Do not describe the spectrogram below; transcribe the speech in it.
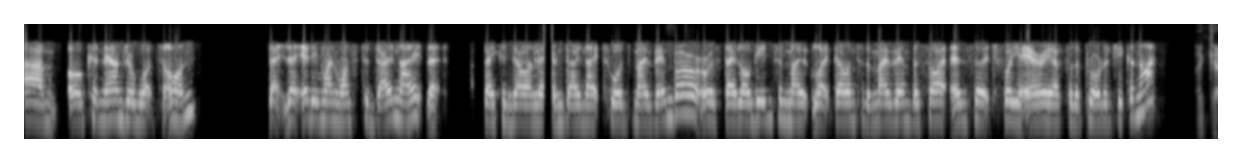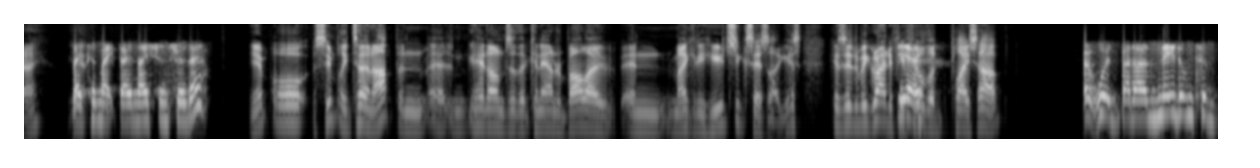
um, or Canowindra What's On that, that, anyone wants to donate that they can go on there and donate towards Movember or if they log into Mo, like go onto the Movember site and search for your area for the prawn and chicken night. Okay. Yep. They can make donations through there. Yep, or simply turn up and, and head on to the Canowindra Bolo and make it a huge success, I guess, because it'd be great if you yeah. fill the place up. It would, but I need them to.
